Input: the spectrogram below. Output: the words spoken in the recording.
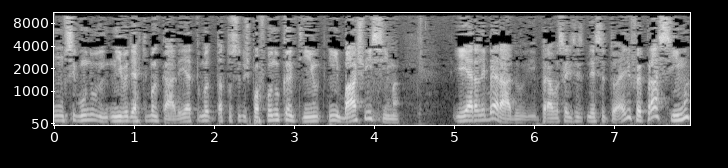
um segundo nível de arquibancada. E a, a torcida do esporte ficou no cantinho, embaixo e em cima. E era liberado e para vocês nesse setor. Aí ele foi pra cima,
